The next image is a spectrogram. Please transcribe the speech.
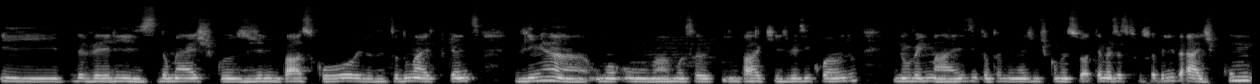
e deveres domésticos de limpar as coisas e tudo mais, porque antes vinha uma, uma moça limpar aqui de vez em quando, não vem mais, então também a gente começou a ter mais responsabilidade. Com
